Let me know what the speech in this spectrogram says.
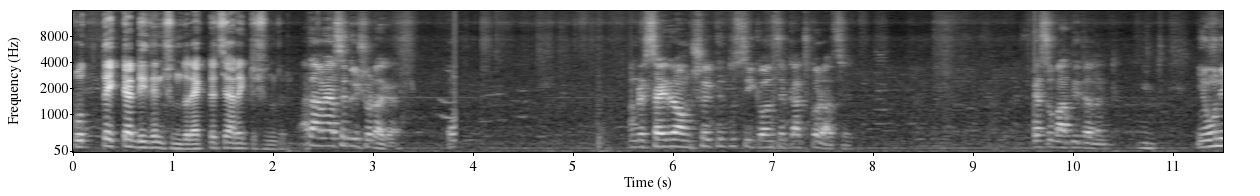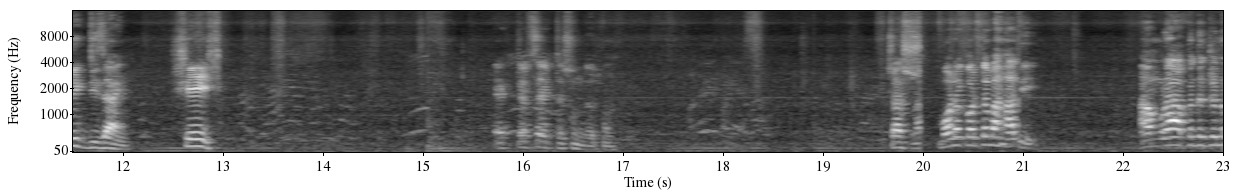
প্রত্যেকটা ডিজাইন সুন্দর একটা চেয়ে একটা সুন্দর। দামে আছে দুইশো টাকা। সামনের সাইডের অংশে কিন্তু সিকোয়েন্সের কাজ করা আছে। ইউনিক ডিজাইন সেই একটা আছে একটা সুন্দর মনে করতে হবে হাতি। আমরা আপনাদের জন্য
